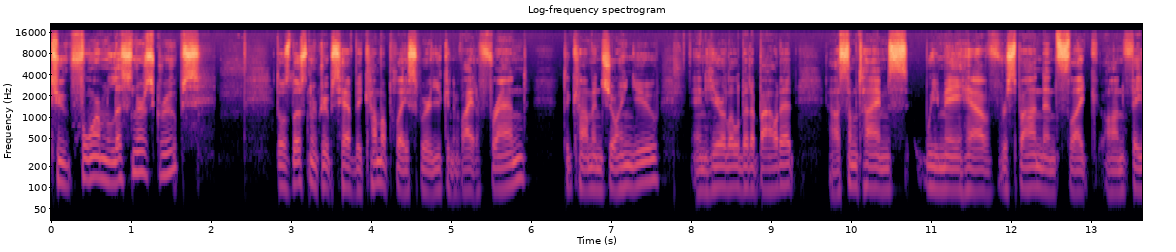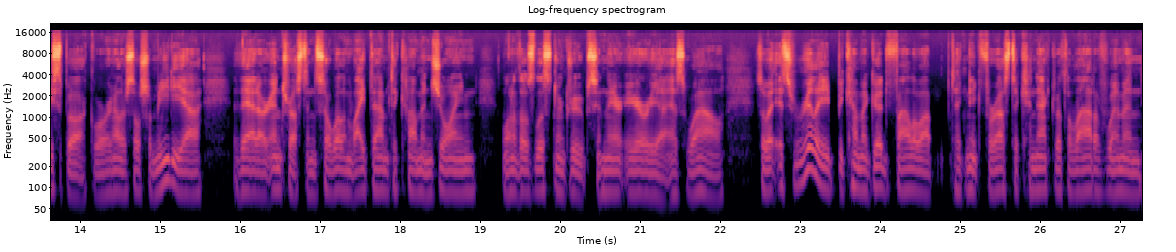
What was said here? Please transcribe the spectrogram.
to form listeners groups. Those listener groups have become a place where you can invite a friend to come and join you and hear a little bit about it. Uh, sometimes we may have respondents like on Facebook or in other social media that are interested, so we'll invite them to come and join one of those listener groups in their area as well. So it's really become a good follow up technique for us to connect with a lot of women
